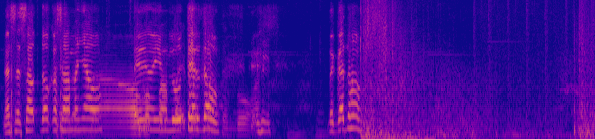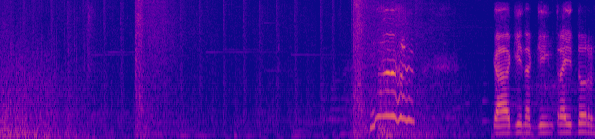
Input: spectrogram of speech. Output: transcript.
Nasa south daw kasama niya oh. Ayun, yung magpapa-event looter daw. Nagano. Gagi, naging trader.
